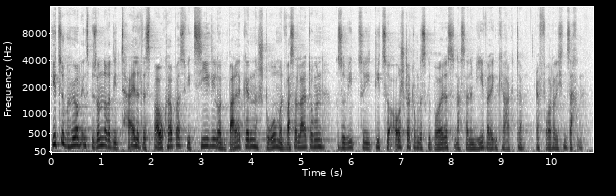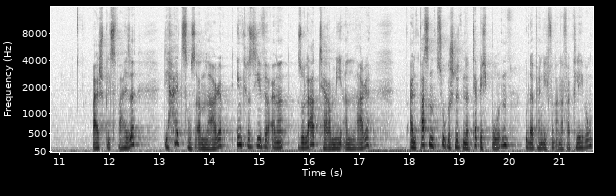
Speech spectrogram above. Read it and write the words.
Hierzu gehören insbesondere die Teile des Baukörpers wie Ziegel und Balken, Strom- und Wasserleitungen sowie die zur Ausstattung des Gebäudes nach seinem jeweiligen Charakter erforderlichen Sachen. Beispielsweise die Heizungsanlage inklusive einer Solarthermieanlage, ein passend zugeschnittener Teppichboden, unabhängig von einer Verklebung,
